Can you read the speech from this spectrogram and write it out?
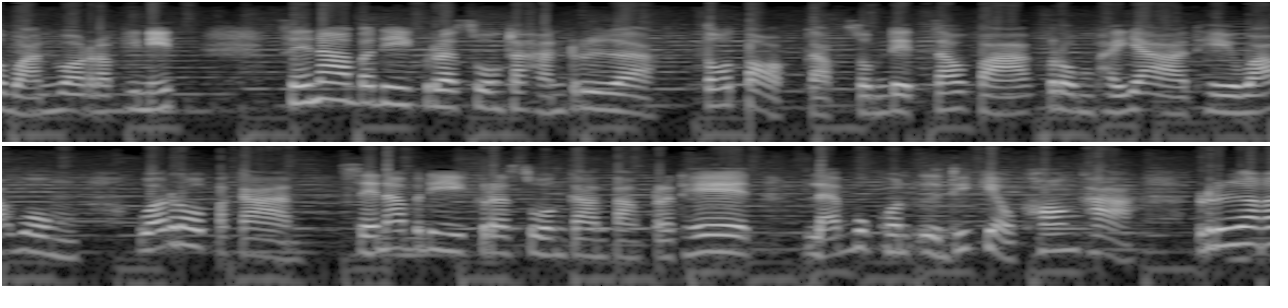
สวรรค์วรพินิษเสนาบดีกระทรวงทหารเรือ โต้ตอบกับสมเด็จเจ้าฟ้ากรมพยาเทววงศ์วโรปการ เสนาบดีกระทรวงการต่างประเทศ และบุคคลอื่นที่เกี่ยวข้องค่ะ เรื่อง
